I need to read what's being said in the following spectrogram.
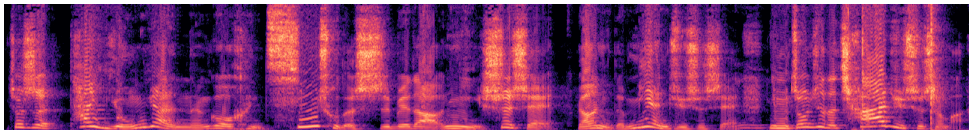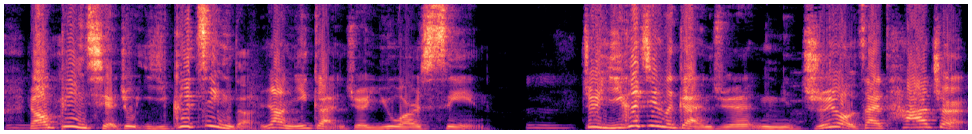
就是他永远能够很清楚的识别到你是谁，然后你的面具是谁，你们中间的差距是什么，然后并且就一个劲的让你感觉 you are seen，嗯，就一个劲的感觉，你只有在他这儿，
